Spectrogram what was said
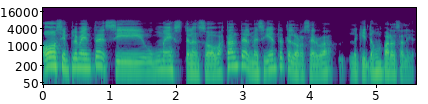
O simplemente, si un mes te lanzó bastante, el mes siguiente te lo reservas, le quitas un par de salidas.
